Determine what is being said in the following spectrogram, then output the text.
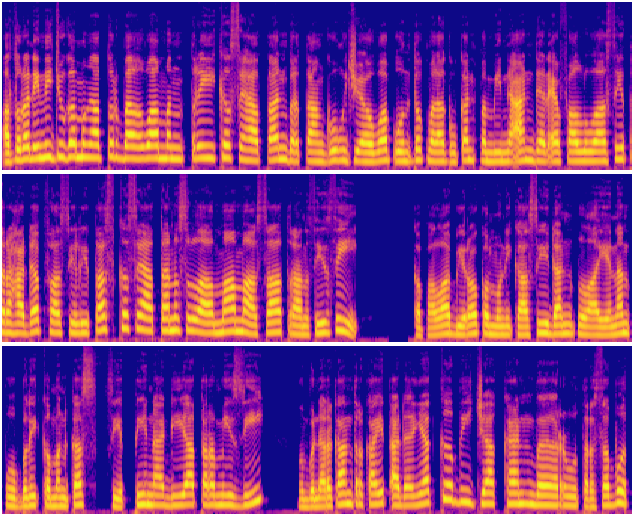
Aturan ini juga mengatur bahwa Menteri Kesehatan bertanggung jawab untuk melakukan pembinaan dan evaluasi terhadap fasilitas kesehatan selama masa transisi. Kepala Biro Komunikasi dan Pelayanan Publik Kemenkes Siti Nadia Termizi membenarkan terkait adanya kebijakan baru tersebut.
